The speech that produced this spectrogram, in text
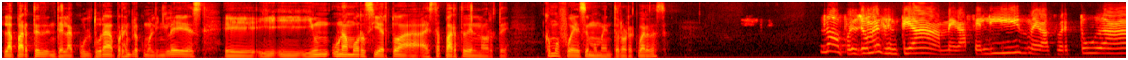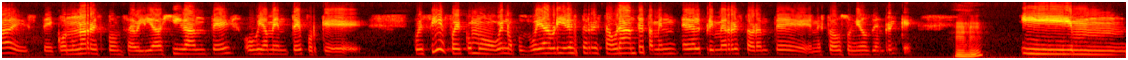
la parte de, la cultura, por ejemplo, como el inglés, eh, y, un, amor cierto a esta parte del norte. ¿Cómo fue ese momento? ¿Lo recuerdas? No, pues yo me sentía mega feliz, mega suertuda, este, con una responsabilidad gigante, obviamente, porque, pues sí, fue como, bueno, pues voy a abrir este restaurante, también era el primer restaurante en Estados Unidos de Enrique. Y mm,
